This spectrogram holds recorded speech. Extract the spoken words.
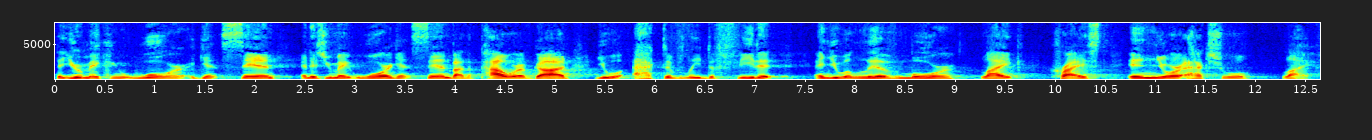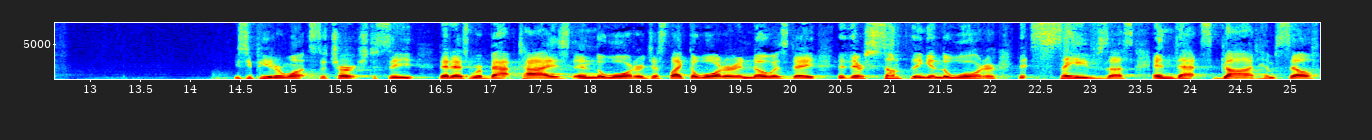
That you're making war against sin. And as you make war against sin by the power of God, you will actively defeat it and you will live more like Christ in your actual life. You see, Peter wants the church to see that as we're baptized in the water, just like the water in Noah's day, that there's something in the water that saves us, and that's God Himself.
